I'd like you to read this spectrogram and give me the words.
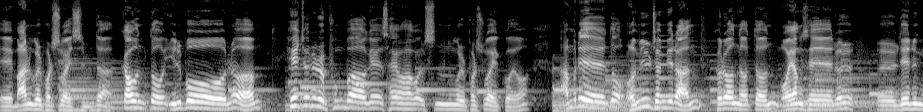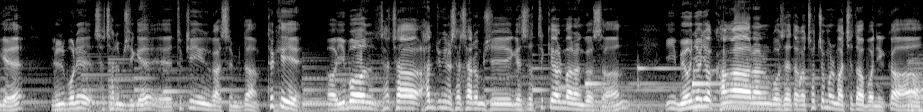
예, 많은 걸 볼 수가 있습니다. 가까운 또 일본은 해조류를 풍부하게 사용하고 있는 걸 볼 수가 있고요. 아무래도 어밀조밀한 그런 어떤 모양새를 어, 내는 게 일본의 사찰 음식의 예, 특징인 것 같습니다. 특히 어, 이번 사찰 한중일 사찰 음식에서 특기할 만한 것은 이 면역력 강화라는 곳에다가 초점을 맞추다 보니까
